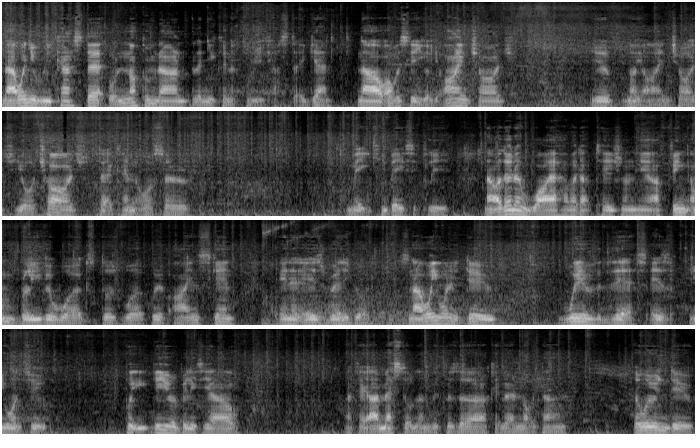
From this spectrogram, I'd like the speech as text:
Now when you recast it or knock them down, then you can recast it again. Now obviously you got your iron charge, your not your iron charge, your charge that can also make you basically. Now I don't know why I have adaptation on here. I think I believe it works, does work with iron skin, and it is really good. So now what you want to do with this is you want to put get your ability out. Okay, I messed up then because uh, okay, we're knocked down. So what we're gonna do,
